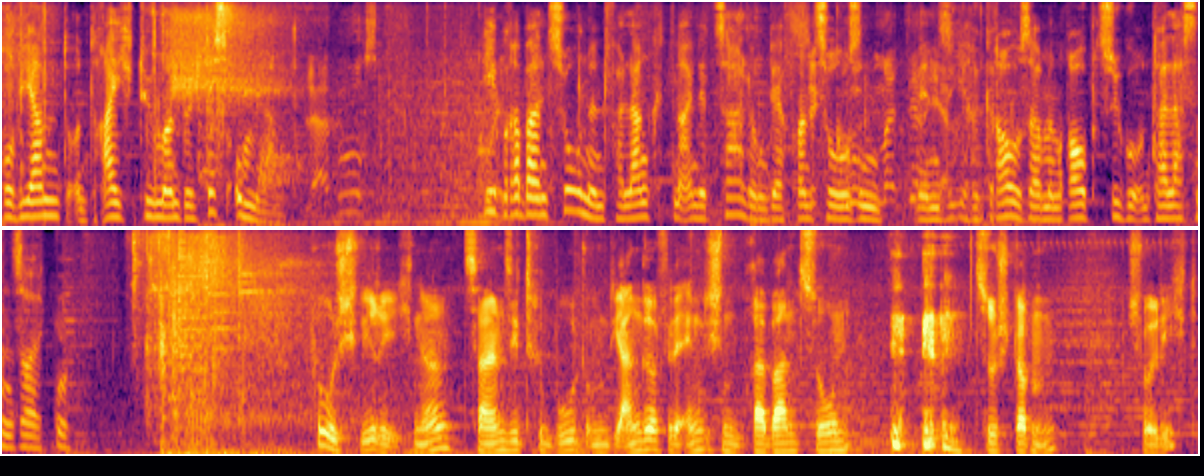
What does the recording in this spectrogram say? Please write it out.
Proviant und Reichtümern durch das Umland. Die Brabanzonen verlangten eine Zahlung der Franzosen, wenn sie ihre grausamen Raubzüge unterlassen sollten. Puh, schwierig, ne? Zahlen sie Tribut, um die Angriffe der englischen Brabanzonen zu stoppen. Entschuldigt.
